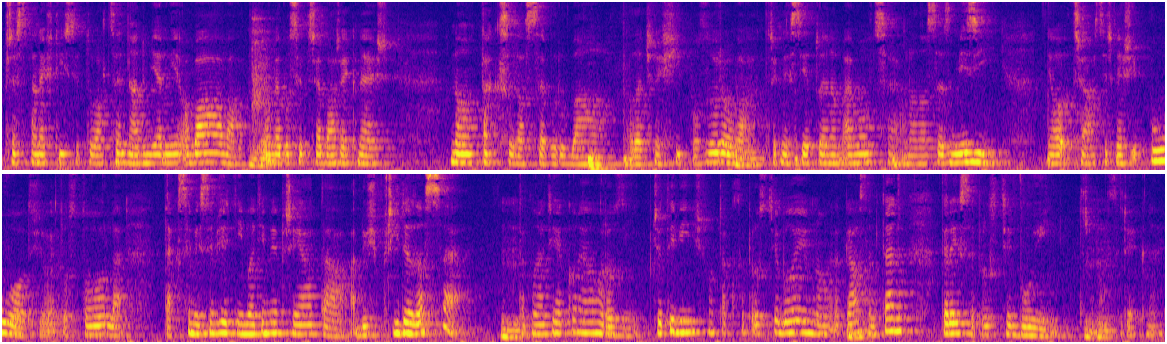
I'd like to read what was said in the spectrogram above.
přestaneš té situace nadměrně obávat, mm-hmm. nebo si třeba řekneš, no tak se zase budu bát a začneš jí pozorovat. Mm. Řekneš si, je to jenom emoce, ona zase zmizí. Jo, třeba si řekneš i původ, že jo, je to z tohohle. Tak si myslím, že tímhle tím je přijatá. A když přijde zase, mm. tak ona ti jako neohrozí. Protože ty víš, no tak se prostě bojím, no. Tak já mm. jsem ten, který se prostě bojí, třeba mm. si řekneš.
